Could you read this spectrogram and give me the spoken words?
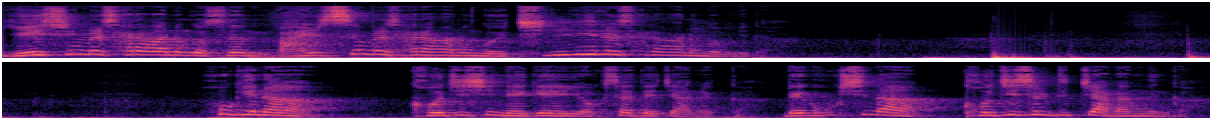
예수님을 사랑하는 것은 말씀을 사랑하는 거예요. 진리를 사랑하는 겁니다. 혹이나 거짓이 내게 역사되지 않을까? 내가 혹시나 거짓을 듣지 않았는가?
